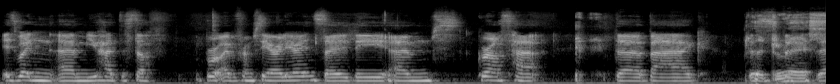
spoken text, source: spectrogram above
is when um, you had the stuff brought over from Sierra Leone. So the um, grass hat, the bag, The s- dress. the,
